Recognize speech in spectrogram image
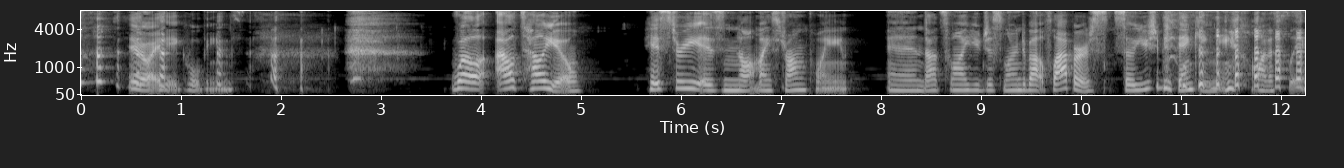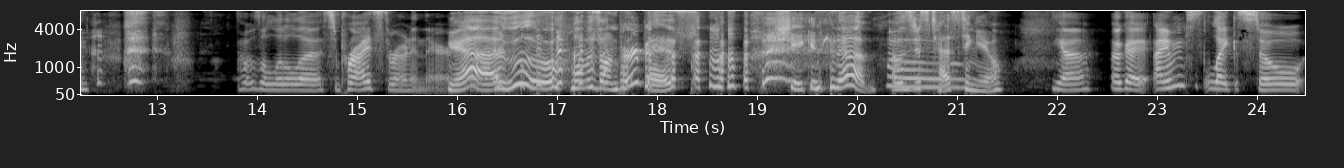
Ew, I hate cool beans. Well, I'll tell you, history is not my strong point, and that's why you just learned about flappers. So you should be thanking me, honestly. That was a little uh, surprise thrown in there. Yeah, ooh, that was on purpose. Shaking it up. I was just testing you. Yeah. Okay. I'm like so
